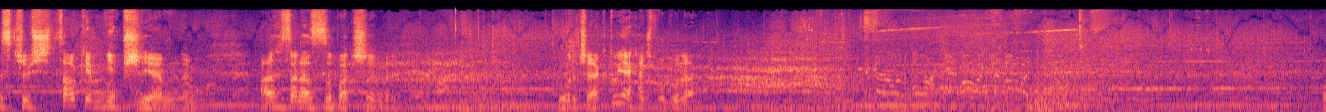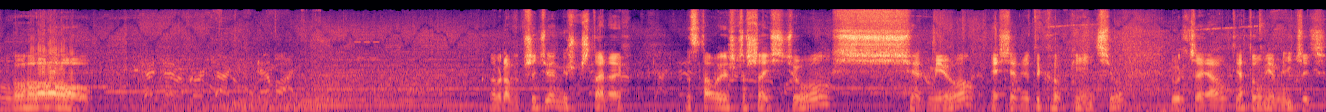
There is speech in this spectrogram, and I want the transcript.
z czymś całkiem nieprzyjemnym. Ale zaraz zobaczymy. Kurczę, jak tu jechać w ogóle? Wow! Dobra, wyprzedziłem już czterech. Zostało jeszcze sześciu, siedmiu, nie siedmiu, tylko pięciu. Kurczę, ja, ja to umiem liczyć.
